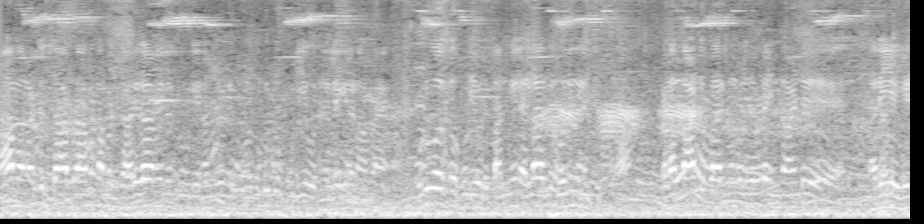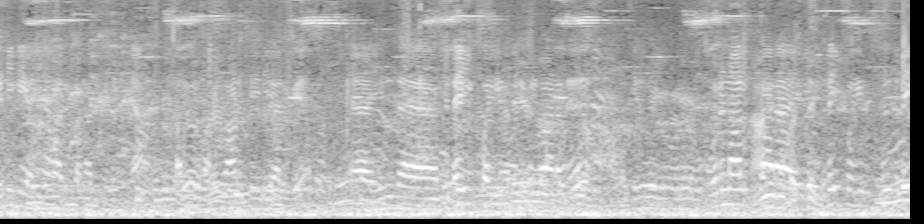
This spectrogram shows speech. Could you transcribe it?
நாம மட்டும் சாப்பிடாம நம்மளுக்கு அருகாமையில் இருக்கக்கூடிய நண்பர்களுக்கு கொடுக்கக்கூடிய ஒரு நிலையில் நாம உருவாக்கக்கூடிய ஒரு தன்மையில் எல்லாருமே ஒருங்கிணைச்சிருக்கிறோம். கடந்த ஆண்டு பார்க்கும் பொழுதை விட இந்த ஆண்டு நிறைய எண்ணிக்கை அதிகமாக இருக்க மாதிரி அது ஒரு மகிழ்வான செய்தியாக இருக்குது இந்த விதை பகிர்வு நிகழ்வானது இது ஒரு ஒரு நாளுக்கான விதை பகிர்வு விதை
